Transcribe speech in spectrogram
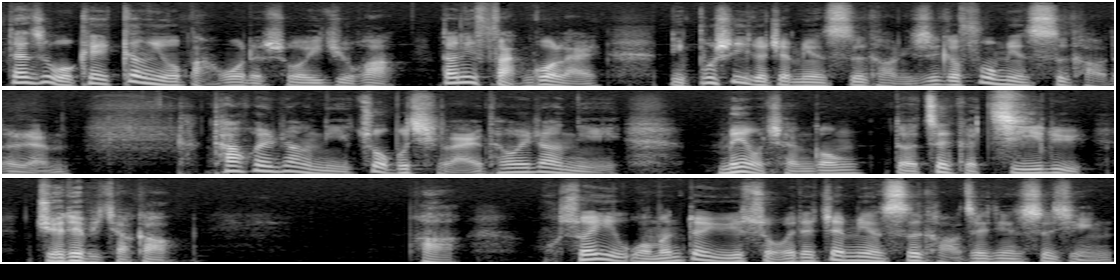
但是我可以更有把握的说一句话。当你反过来，你不是一个正面思考，你是一个负面思考的人，他会让你做不起来，他会让你没有成功的这个几率绝对比较高。好，所以我们对于所谓的正面思考这件事情，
